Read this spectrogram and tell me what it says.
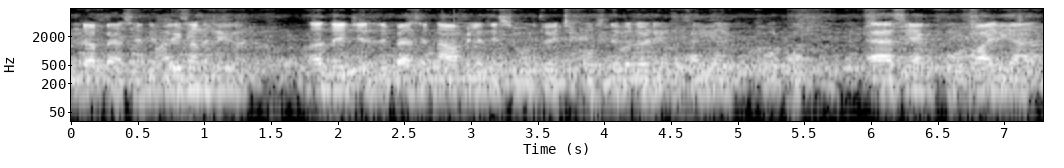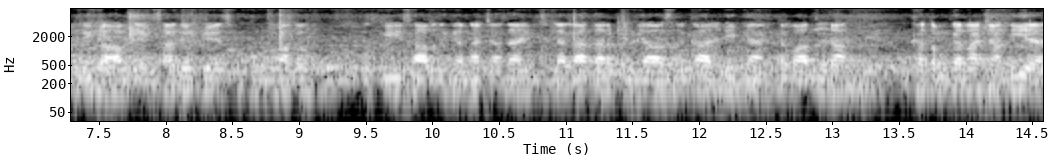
ਜਿਹੜਾ ਪੈਸੇ ਦਿੱਤੇ ਸਨ ਅਤੇ ਜਿਸ ਦੇ ਪੈਸੇ ਨਾ ਮਿਲਣ ਦੀ ਸੂਰਤ ਵਿੱਚ ਉਸ ਦੇ ਵੱਲੋਂ ਜਿਹੜੀਆਂ ਫੋਟੋਆਂ ਐਸੀਆਂ ਕਿ ਫੋਟੋਆਂ ਜਿਹੜੀਆਂ ਤੁਸੀਂ ਆਪ ਦੇਖ ਸਕਦੇ ਹੋ ਕਿ ਇਸ ਫੋਟੋਆਂ ਤੋਂ ਉਹ ਕੀ ਸਾਬਤ ਕਰਨਾ ਚਾਹੁੰਦਾ ਹੈ। ਲਗਾਤਾਰ ਪੰਜਾਬ ਸਰਕਾਰ ਜਿਹੜੀ ਗੈਂਗਸਟਰਵਾਦ ਨੂੰ ਜਿਹੜਾ ਖਤਮ ਕਰਨਾ ਚਾਹੁੰਦੀ ਹੈ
